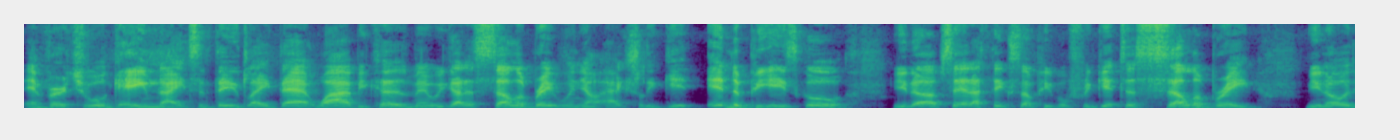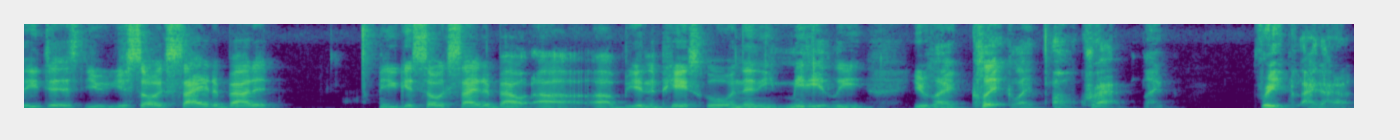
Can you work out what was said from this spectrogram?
and virtual game nights and things like that. Why? Because, man, we got to celebrate when y'all actually get into PA school. You know I'm saying? I think some people forget to celebrate. You know, you just, you, you're so excited about it you get so excited about uh, uh, being in PA school, and then immediately you like click, like, oh crap, like freak, I gotta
